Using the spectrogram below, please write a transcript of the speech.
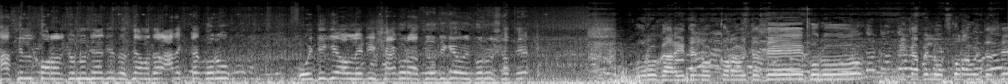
হাসিল করার জন্য নিয়ে যেতেছি আমাদের আরেকটা গরু। ওইদিকে অলরেডি সাগর আছে ওইদিকে ওই গরুর সাথে। গরু গাড়িতে লোড করা হইতেছে গরু পিক আপে লোড করা হইতেছে।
